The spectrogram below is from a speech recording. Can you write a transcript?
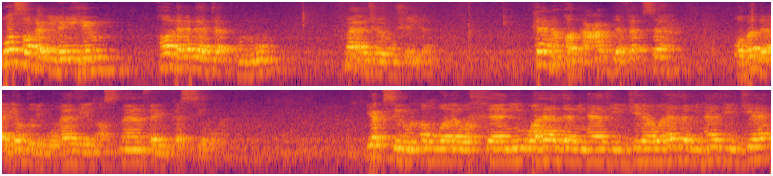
وصل إليهم قال ألا تأكلون؟ ما أجابوا شيئا. كان قد أعد فأسه وبدأ يضرب هذه الأصنام فيكسرها. يكسر الأول والثاني وهذا من هذه الجهة وهذا من هذه الجهة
